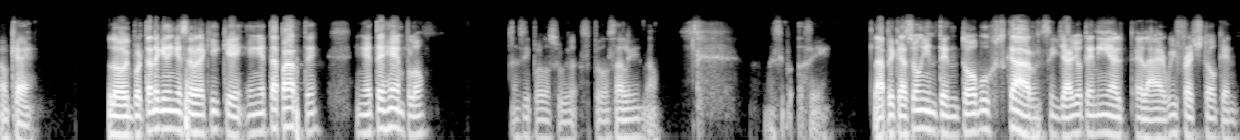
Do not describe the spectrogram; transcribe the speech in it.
Ok. Lo importante que tienen que saber aquí que en esta parte, en este ejemplo, así puedo subir, puedo salir, no. Así puedo, sí. La aplicación intentó buscar si ya yo tenía el, el refresh token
